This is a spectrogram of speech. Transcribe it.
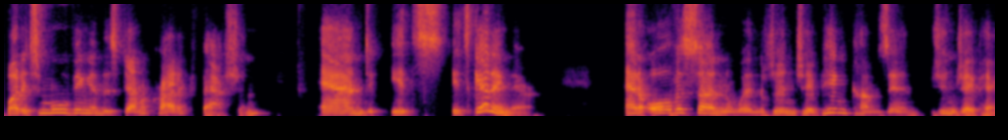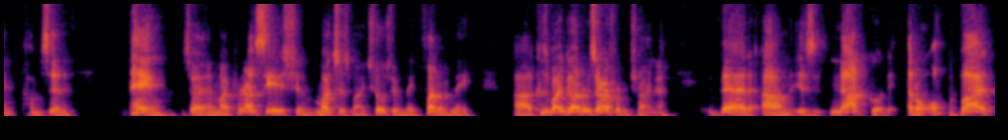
but it's moving in this democratic fashion and it's it's getting there. And all of a sudden, when Xi Jinping comes in, Xi Jinping comes in, Peng, sorry, my pronunciation, much as my children make fun of me, because uh, my daughters are from China, that um, is not good at all. But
